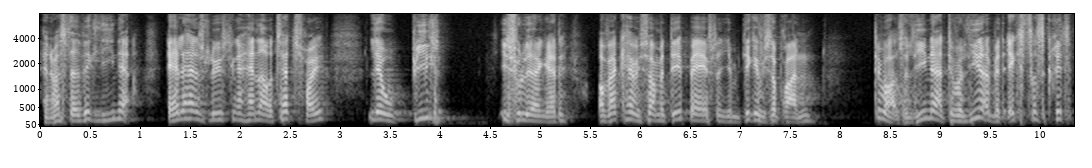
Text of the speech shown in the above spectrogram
Han var stadigvæk lineær. Alle hans løsninger handlede om at tage tøj, lave bilisolering af det. Og hvad kan vi så med det bagefter? Jamen, det kan vi så brænde. Det var altså lineært. Det var lineært med et ekstra skridt.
